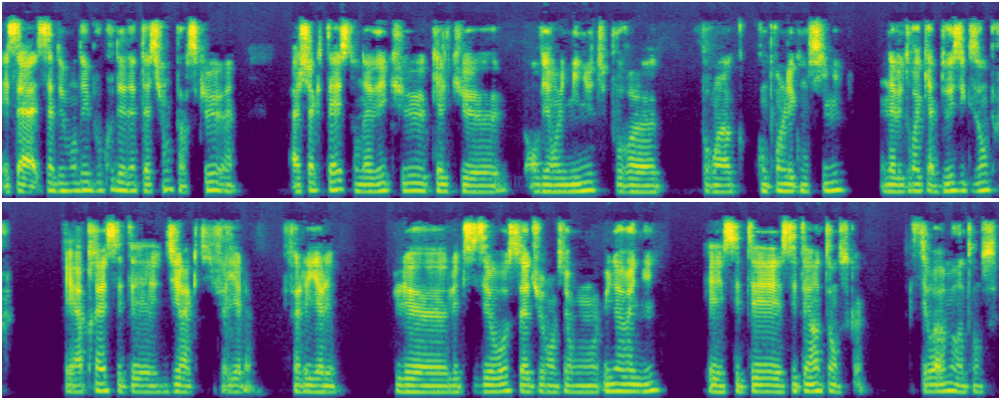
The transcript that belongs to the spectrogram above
Et ça, ça demandait beaucoup d'adaptation parce que euh, à chaque test, on n'avait que quelques environ une minute pour pour comprendre les consignes. On avait le droit qu'à deux exemples et après c'était direct. Il fallait y aller. Il fallait y aller. Le, les petits zéros, ça a duré environ une heure et demie et c'était c'était intense quoi. C'était vraiment intense.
